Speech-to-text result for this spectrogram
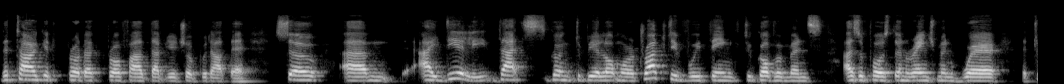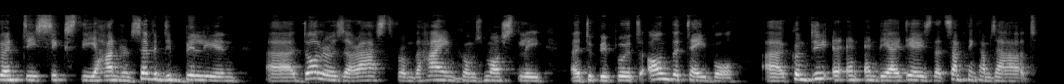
the target product profile WHO put out there. So um, ideally, that's going to be a lot more attractive, we think, to governments as opposed to an arrangement where 20, 60, 170 billion uh, dollars are asked from the high incomes mostly uh, to be put on the table. Uh, and, and, the idea is that something comes out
